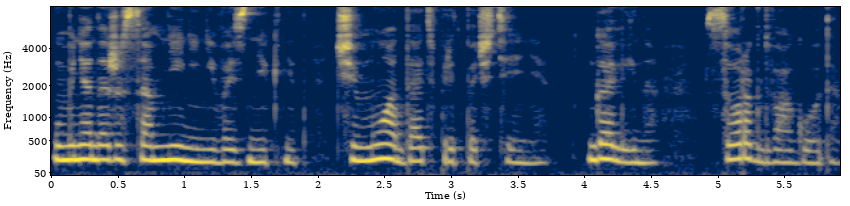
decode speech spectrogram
у меня даже сомнений не возникнет, чему отдать предпочтение. Галина, 42 года.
